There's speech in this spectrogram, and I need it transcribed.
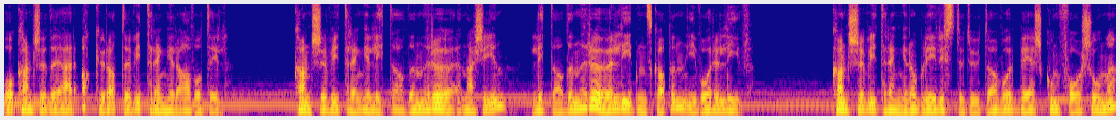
Og kanskje det er akkurat det vi trenger av og til. Kanskje vi trenger litt av den røde energien, litt av den røde lidenskapen i våre liv. Kanskje vi trenger å bli rystet ut av vår beige komfortsone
